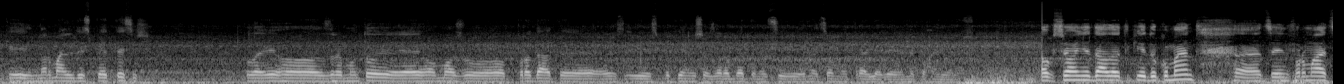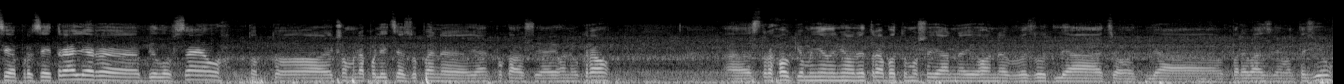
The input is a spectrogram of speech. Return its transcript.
такий нормальний десь 5 тисяч. Коли я його зремонтую, я його можу продати і спокійніше заробити на, ці, на цьому трейлері непогані. На аукціоні дали такий документ. е, Це інформація про цей трейлер, е, Bill of Sale. Тобто, якщо мене поліція зупинить, я покажу, що я його не вкрав. Е, Страховки мені на нього не треба, тому що я на його не везу для цього для перевезення вантажів.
